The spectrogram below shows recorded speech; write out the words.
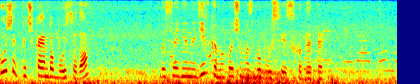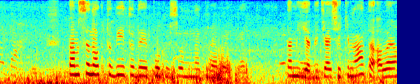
кушати, почекаємо бабусю? Да? Бо сьогодні неділька, ми хочемо з бабусею сходити. Там синок тобі туди поки що не треба йти. Там є дитяча кімната, але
